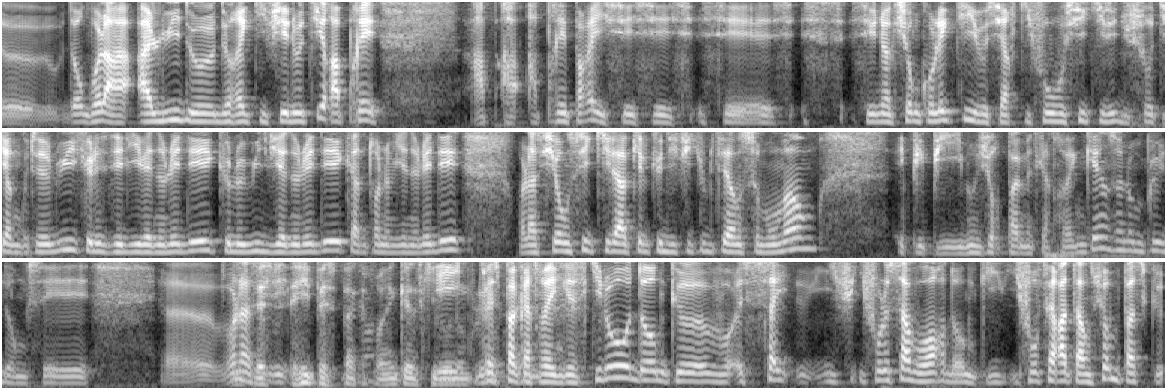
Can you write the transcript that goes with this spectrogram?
Euh, donc voilà, à lui de, rectifier le tir. Après, après pareil, c'est une action collective. C'est-à-dire qu'il faut aussi qu'il ait du soutien à côté de lui, que les élites viennent l'aider, que le 8 vienne l'aider, qu'Antoine vienne l'aider. Voilà, si on sait qu'il a quelques difficultés en ce moment, et puis, puis il mesure pas 1m95 non plus, donc c'est... Euh, voilà, il, pèse, pèse pas 95 kg non plus. Il pèse pas 95 kg, donc euh, ça, il, faut le savoir. Donc il, faut faire attention parce que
